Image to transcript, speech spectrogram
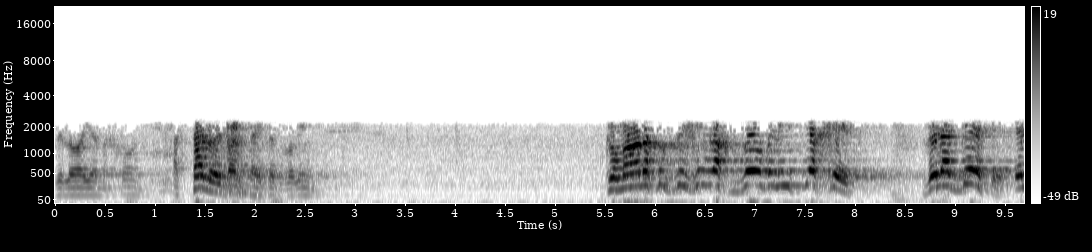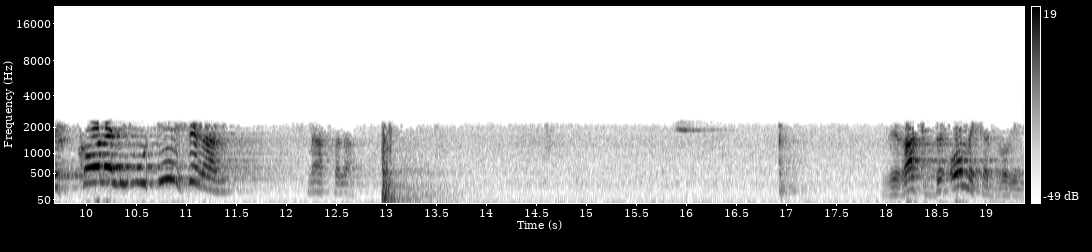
זה לא היה נכון. אתה לא הבנת את הדברים. כלומר, אנחנו צריכים לחזור ולהתייחס ולגשת אל כל הלימודים שלנו מההתחלה. ורק בעומק הדברים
